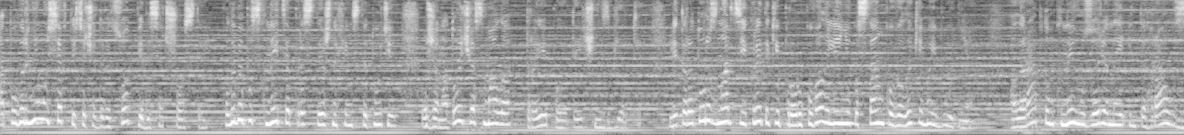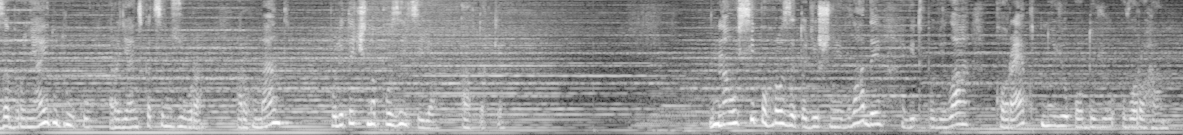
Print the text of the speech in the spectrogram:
Та повернімося в 1956, коли випускниця престижних інститутів вже на той час мала три поетичні збірки. Літературознавці і критики пророкували Ліні Костенко велике майбутнє, але раптом книгу Зоряний інтеграл забороняє до друку радянська цензура. Аргумент політична позиція авторки. На усі погрози тодішньої влади відповіла коректною одою ворогам.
